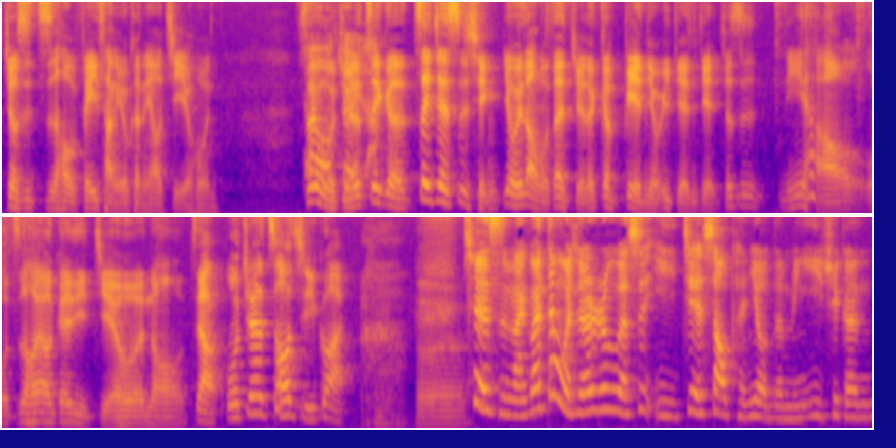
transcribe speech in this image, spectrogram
就是之后非常有可能要结婚。所以我觉得这个、oh, 这件事情又会让我再觉得更别扭一点点。就是你好，我之后要跟你结婚哦，这样我觉得超奇怪。嗯，确实蛮怪。但我觉得如果是以介绍朋友的名义去跟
